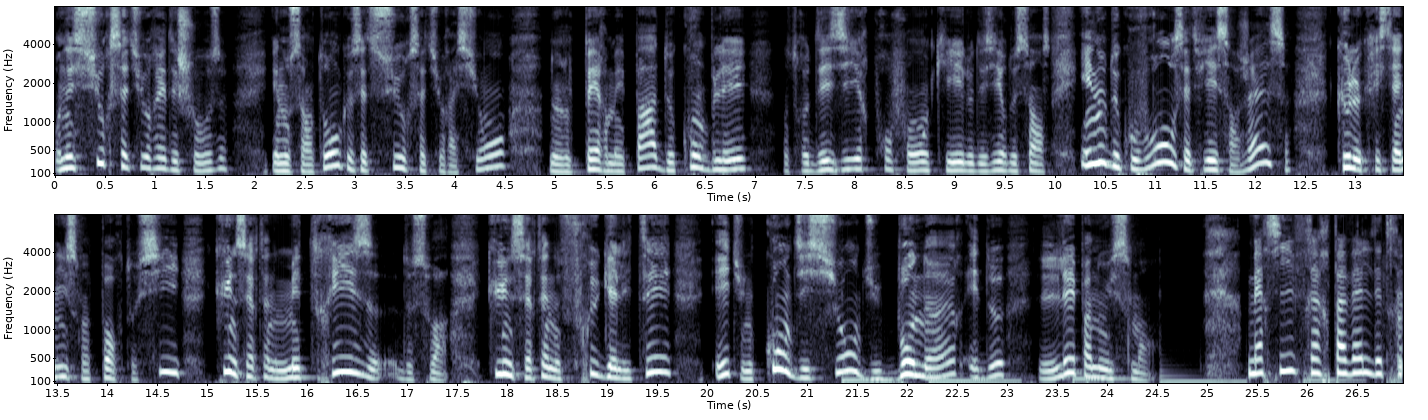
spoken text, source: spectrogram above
On est sursaturé des choses et nous sentons que cette sursaturation ne nous permet pas de combler notre désir profond qui est le désir de sens. Et nous découvrons cette vieille sagesse que le christianisme porte aussi, qu'une certaine maîtrise de soi, qu'une certaine frugalité est une condition du bonheur et de l'épanouissement. Merci frère Pavel d'être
